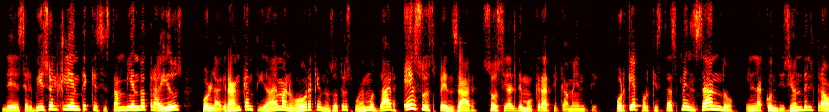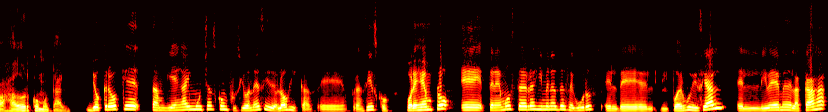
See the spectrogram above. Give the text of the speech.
de servicio al cliente que se están viendo atraídos por la gran cantidad de mano obra que nosotros podemos dar. Eso es pensar socialdemocráticamente. ¿Por qué? Porque estás pensando en la condición del trabajador como tal. Yo creo que también hay muchas confusiones ideológicas, eh, Francisco. Por ejemplo, eh, tenemos tres regímenes de seguros, el del Poder Judicial, el IBM de la Caja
